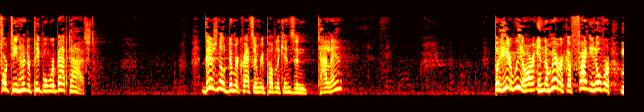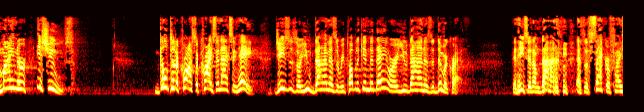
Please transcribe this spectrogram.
1,400 people were baptized. There's no Democrats and Republicans in Thailand. But here we are in America fighting over minor issues. Go to the cross of Christ and ask him, hey, Jesus, are you dying as a Republican today or are you dying as a Democrat? And he said, I'm dying as a sacrifice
